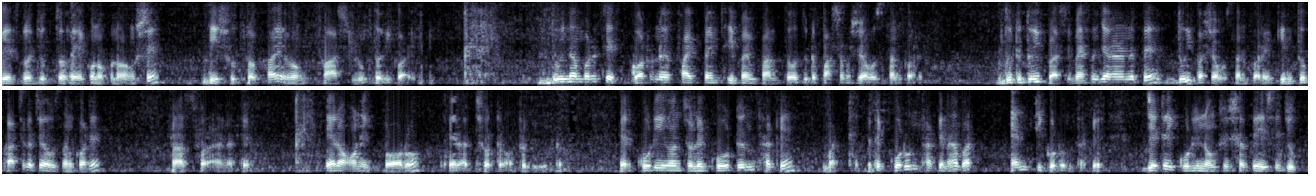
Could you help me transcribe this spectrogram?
বেসগুলো যুক্ত হয়ে কোনো কোনো অংশে দ্বিসূত্রক হয় এবং ফাস্ট লুপ তৈরি করে। দুই নম্বর হচ্ছে গঠনে ফাইভ প্রাইম থ্রি প্রাইম প্রান্ত দুটো পাশাপাশি অবস্থান করে। দুটো দুই পাশে মেসেঞ্জার আরএনএতে দুই পাশে অবস্থান করে, কিন্তু কাছাকাছি অবস্থান করে ট্রান্সফার আরএনএতে এরা অনেক বড়, এরা ছোট অপেক্ষাকৃত এর কোডিং অঞ্চলে কোডন থাকে বাট এতে কোডন থাকে না বাট অ্যান্টি কোডন থাকে, যেটাই কোডিং অংশের সাথে এসে যুক্ত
